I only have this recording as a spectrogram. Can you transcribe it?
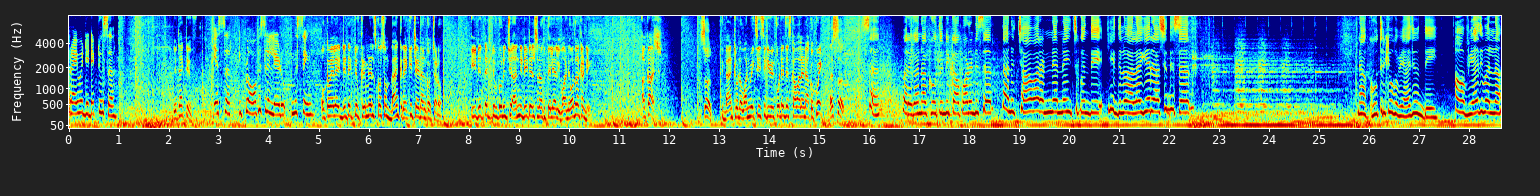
private detective sir detective yes sir ఇప్పుడు ఆఫీసులో లేడు. మిస్సింగ్ ఒకవేళ ఈ డిటెక్టివ్ క్రిమినల్స్ కోసం బ్యాంక్ రెక్కి చేయడానికి వచ్చాడు. ఈ డిటెక్టివ్ గురించి అన్ని డీటెయిల్స్ నాకు తెలియాలి. వాడిని వదలకండి. ఆకాష్! సార్ ఈ బ్యాంక్లో వన్ వీక్ సీసీటీవీ ఫుటేజెస్ కావాలి నాకు క్విక్ ఎస్ సార్ సార్ త్వరగా నా కూతుర్ని కాపాడండి సార్ తను చావాలని నిర్ణయించుకుంది. ఇందులో అలాగే రాసింది సార్ నా కూతురికి ఒక వ్యాధి ఉంది. ఆ వ్యాధి వల్ల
